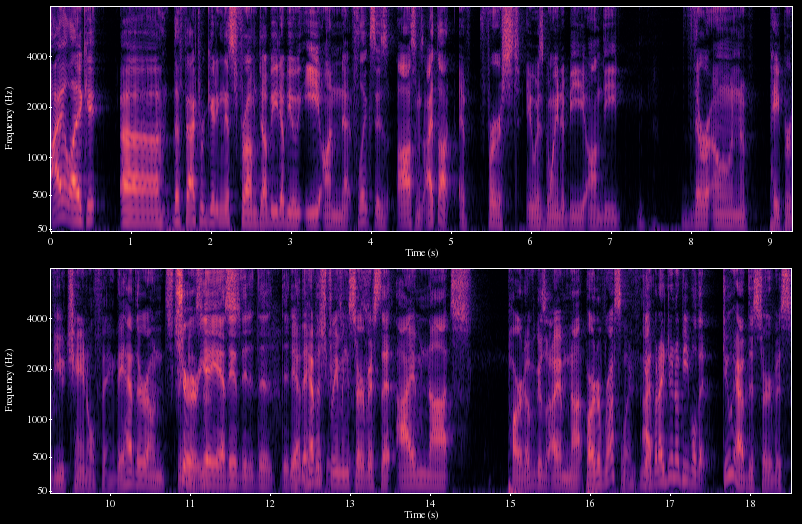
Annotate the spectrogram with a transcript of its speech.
I like it. Uh, the fact we're getting this from WWE on Netflix is awesome. I thought at first it was going to be on the their own pay per view channel thing. They have their own streaming service. Sure. Yeah. Yeah. They have the, the, the yeah, they have a streaming service that I'm not part of because I am not part of wrestling. I- but I do know people that do have this service,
